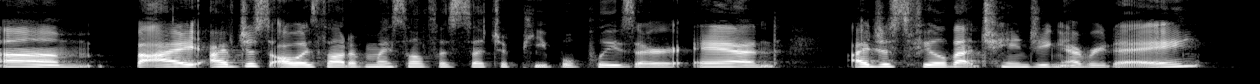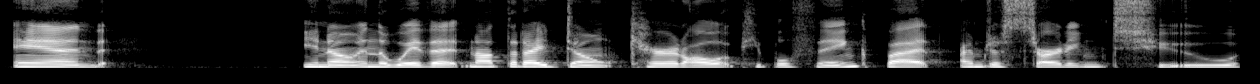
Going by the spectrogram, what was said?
Um, but I, I've just always thought of myself as such a people pleaser. And I just feel that changing every day. And you know, in the way that not that I don't care at all what people think, but I'm just starting to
